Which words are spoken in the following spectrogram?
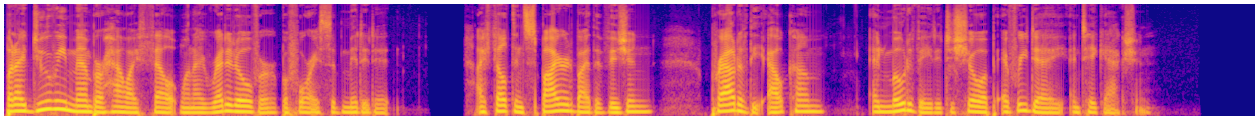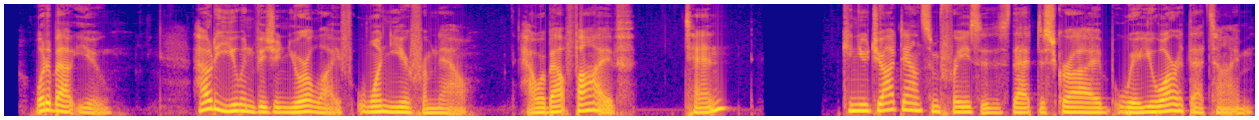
But I do remember how I felt when I read it over before I submitted it. I felt inspired by the vision, proud of the outcome, and motivated to show up every day and take action. What about you? How do you envision your life one year from now? How about five? Ten? Can you jot down some phrases that describe where you are at that time,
